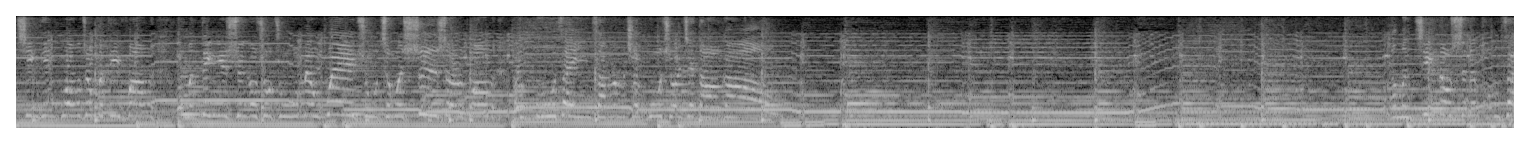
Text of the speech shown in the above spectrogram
今天光照的地方，我们定义宣告说：主，我们要为主成为世上的光，而不再隐藏。那么，就呼求，一切祷告。进到神的同在，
